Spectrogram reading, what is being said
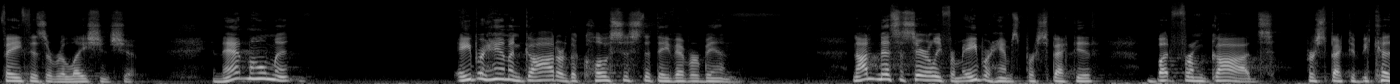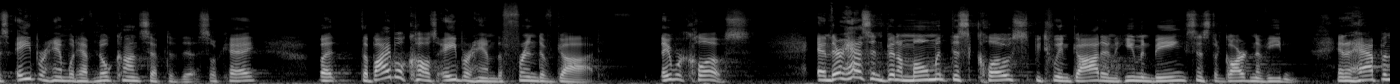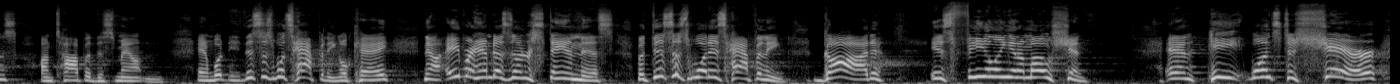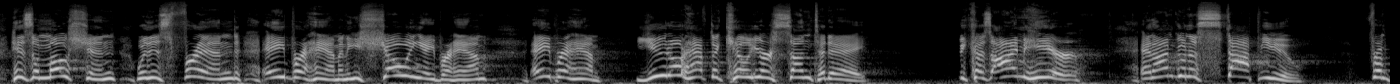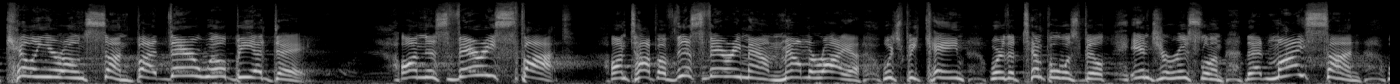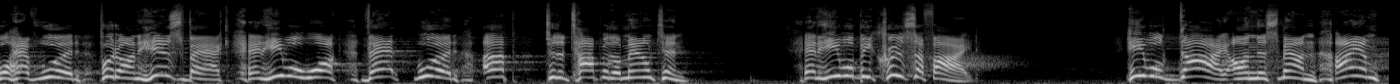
Faith is a relationship. In that moment, Abraham and God are the closest that they've ever been not necessarily from Abraham's perspective, but from God's perspective, because Abraham would have no concept of this, okay? But the Bible calls Abraham the friend of God. They were close. And there hasn't been a moment this close between God and a human being since the Garden of Eden. And it happens on top of this mountain. And what this is what's happening, okay? Now, Abraham doesn't understand this, but this is what is happening. God is feeling an emotion. And he wants to share his emotion with his friend Abraham. And he's showing Abraham, Abraham, you don't have to kill your son today because I'm here and I'm going to stop you from killing your own son. But there will be a day on this very spot on top of this very mountain, Mount Moriah, which became where the temple was built in Jerusalem, that my son will have wood put on his back and he will walk that wood up to the top of the mountain and he will be crucified. He will die on this mountain. I am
